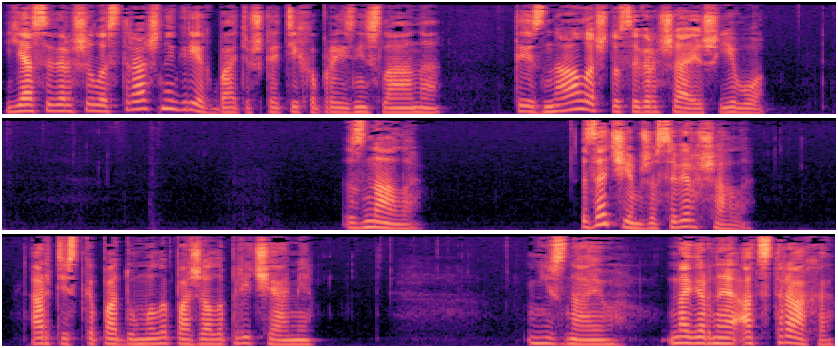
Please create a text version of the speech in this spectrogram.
«Я совершила страшный грех, батюшка», — тихо произнесла она. «Ты знала, что совершаешь его?» «Знала». «Зачем же совершала?» Артистка подумала, пожала плечами. «Не знаю. Наверное, от страха.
